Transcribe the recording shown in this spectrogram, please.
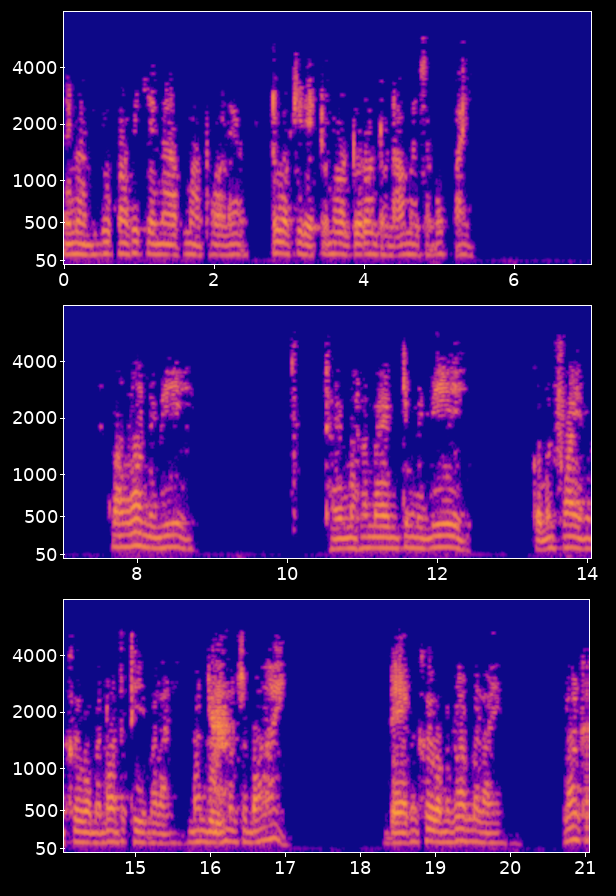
ในเมื่อยกมาพิจารณามาพอแล้ว ตัวกิเลสตัวร้อนตัวร้อนตัวหนาวมันสงบไป ความร้อนไม่มีทำมาทำไมจึงไม่มีก็มันไฟมันเคยว่ามันร้อนทุกทีเมื่อไรมันอยู่มันสบายแดดมันเคยว่ามันร้อนเมื่อไรร้อนข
